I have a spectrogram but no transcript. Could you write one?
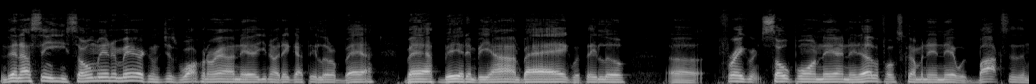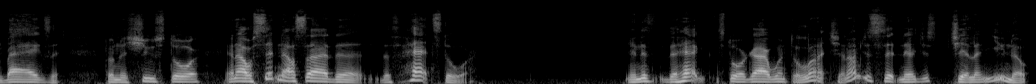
And then I see so many Americans just walking around there. You know, they got their little bath, bath, bed, and beyond bag with their little uh, fragrant soap on there, and then other folks coming in there with boxes and bags from the shoe store, and I was sitting outside the the hat store. And this the hat store guy went to lunch, and I'm just sitting there, just chilling, you know.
